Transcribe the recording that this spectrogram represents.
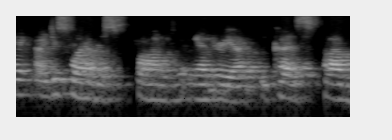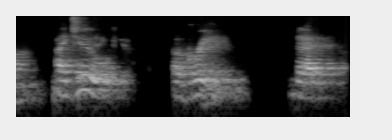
I, I just want to respond to Andrea because, um, I do agree that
